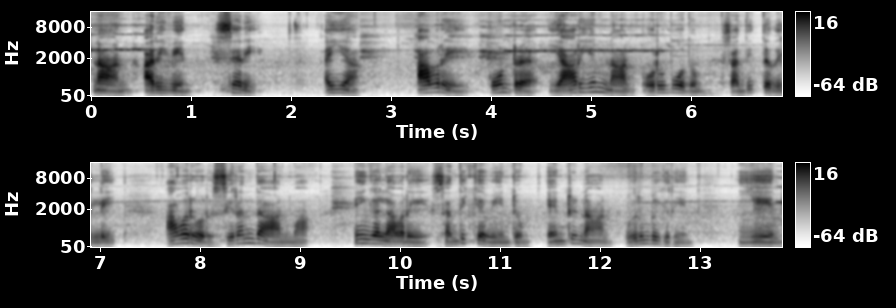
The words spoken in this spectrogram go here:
நான் அறிவேன். சரி ஐயா அவரை போன்ற யாரையும் நான் ஒருபோதும் சந்தித்ததில்லை. அவர் ஒரு சிறந்த ஆன்மா. நீங்கள் அவரை சந்திக்க வேண்டும் என்று நான் விரும்புகிறேன். ஏன்?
